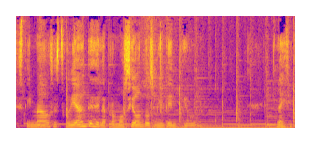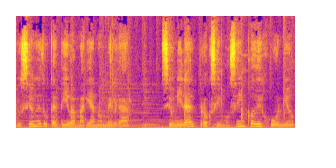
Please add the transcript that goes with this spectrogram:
estimados estudiantes de la promoción 2021. La institución educativa Mariano Melgar se unirá el próximo 5 de junio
